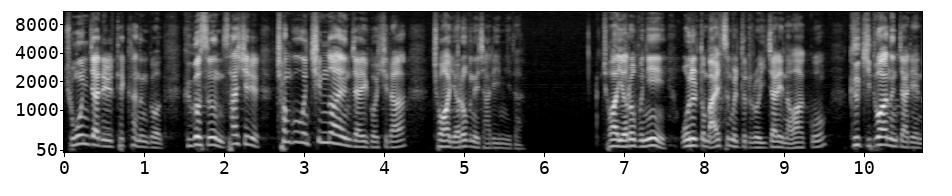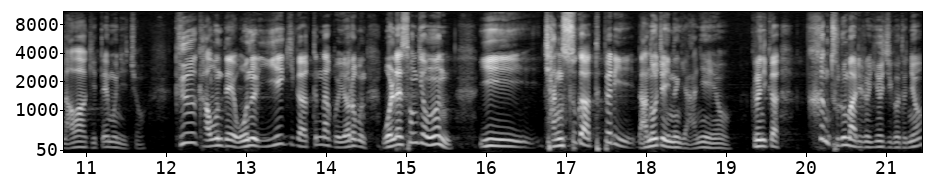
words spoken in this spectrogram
좋은 자리를 택하는 것, 그것은 사실 천국은 침노하는 자의 것이라 저와 여러분의 자리입니다. 저와 여러분이 오늘 또 말씀을 들으러 이 자리에 나왔고 그 기도하는 자리에 나왔기 때문이죠. 그 가운데 오늘 이 얘기가 끝나고 여러분 원래 성경은 이 장수가 특별히 나눠져 있는 게 아니에요. 그러니까 큰 두루마리로 이어지거든요.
